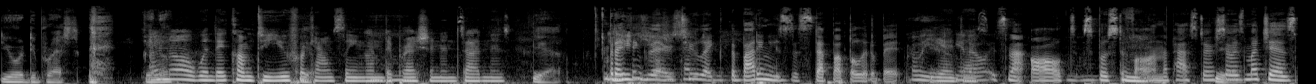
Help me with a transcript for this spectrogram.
you're depressed? you I know when they come to you for Yeah. counseling on mm-hmm. depression and sadness. Yeah, But I think you there too, like the body needs to step up a little bit. Oh Yeah, yeah. it you know, it's not all t- mm-hmm. supposed to fall mm-hmm. on the pastor. So as much as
